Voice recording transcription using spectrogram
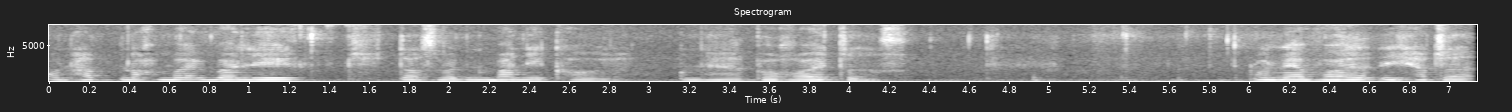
und hab nochmal überlegt, das mit dem Bunny Call und er bereut es. Und er wollte, ich hatte,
